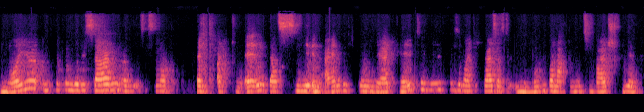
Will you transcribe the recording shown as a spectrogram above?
neue Entwicklung, würde ich sagen. Also es ist noch recht aktuell, dass sie in Einrichtungen der Kältehilfe, soweit ich weiß, also in Notübernachtungen zum Beispiel,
